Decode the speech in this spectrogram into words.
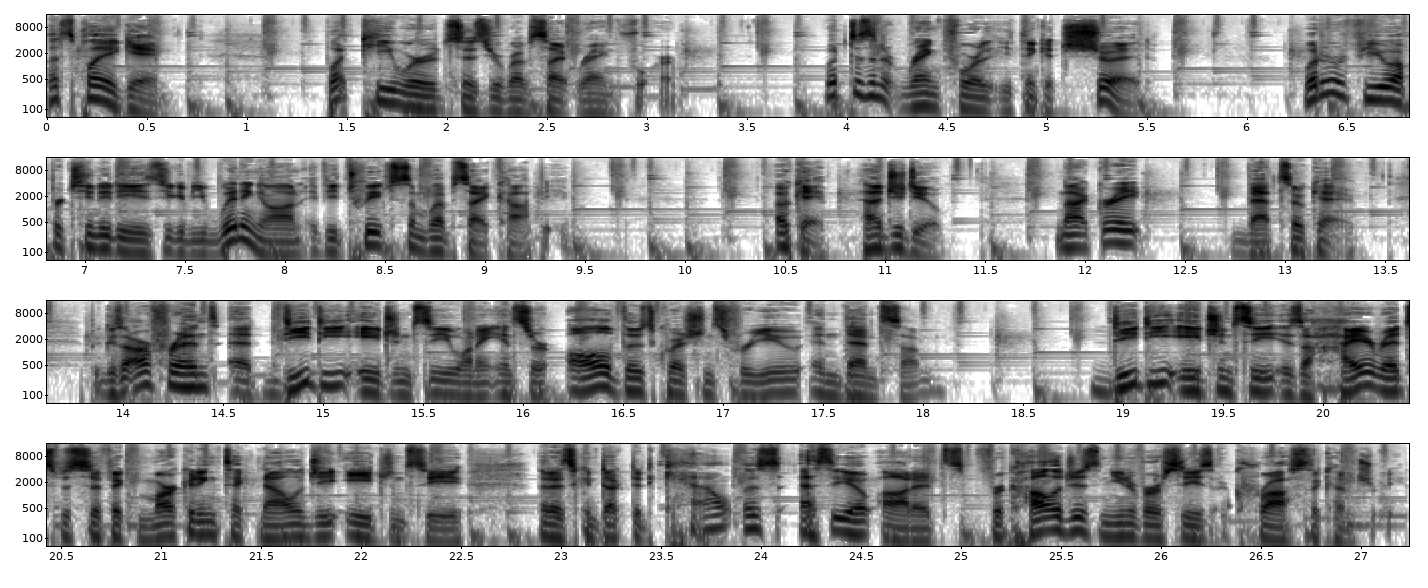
Let's play a game. What keywords does your website rank for? What doesn't it rank for that you think it should? What are a few opportunities you could be winning on if you tweaked some website copy? Okay, how'd you do? Not great? That's okay. Because our friends at DD Agency want to answer all of those questions for you and then some. DD Agency is a higher ed specific marketing technology agency that has conducted countless SEO audits for colleges and universities across the country.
